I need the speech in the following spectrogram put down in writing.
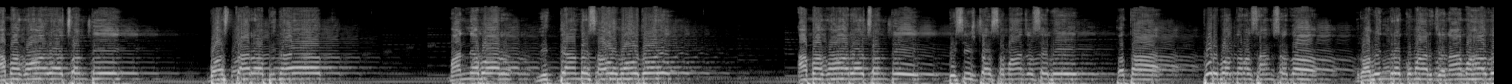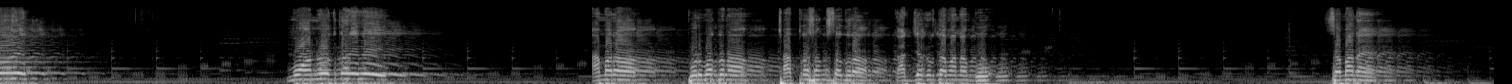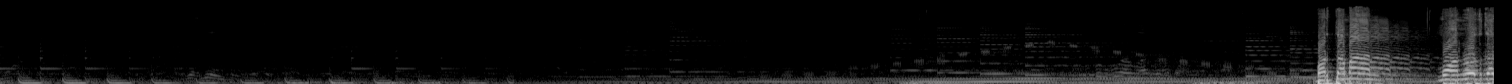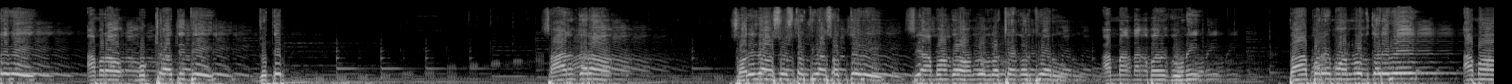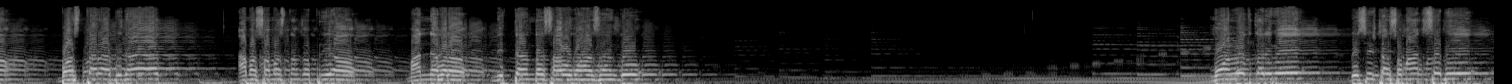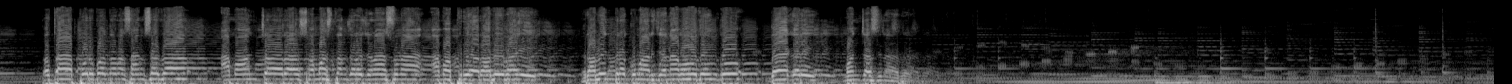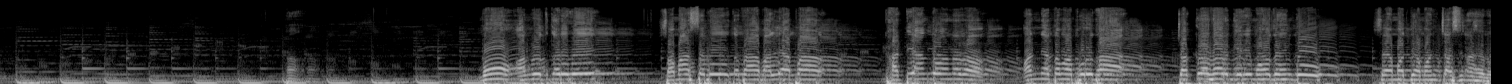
ଆମ ଗାଁରେ ଅଛନ୍ତି ବସ୍ତାର ବିଧାୟକ ମାନ୍ୟବର ନିତ୍ୟାନ୍ତ ସାହୁ ମହୋଦୟ आम गाँव अच्छा विशिष्ट समाज सेवी तथा पूर्वतन सांसद रवींद्र कुमार जेना महोदय मु अनुरोध करी आमर पूर्वतन छात्र संसद कार्यकर्ता मान से ବର୍ତ୍ତମାନ ମୁଁ ଅନୁରୋଧ କରିବି ଆମର ମୁଖ୍ୟ ଅତିଥି ଜ୍ୟୋତି ସାର୍ଙ୍କର ଶରୀର ଅସୁସ୍ଥ ଥିବା ସତ୍ତ୍ୱେ ବି ସେ ଆମଙ୍କର ଅନୁରୋଧ ରକ୍ଷା କରିଥିବାରୁ ଆମମାନେ ତାଙ୍କ ପାଖରେ ଗୁଣି ତାପରେ ମୁଁ ଅନୁରୋଧ କରିବି ଆମ ବସ୍ତାର ବିଧାୟକ ଆମ ସମସ୍ତଙ୍କ ପ୍ରିୟ ମାନ୍ୟବର ନିତ୍ୟାନନ୍ଦ ସାହୁ ମହାଶୟଙ୍କୁ म अनुरोध करिबे विशिष्ट समाजसेवी तथा पूर्वतन सांसद आम अञ्चलर समस्तंकर जनाशुना आम प्रिय रवि भाई रविन्द्र कुमार जेना महोदयको दयाकरी मञ्चासिना हेर्नु म अनुरोध गरिबे समाजसेवी तथा बाल्यापा घाटी आन्दोलनर अन्यतम पुर्धा चक्रधर गिरी महोदय को से मध्य मंचासीन हे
